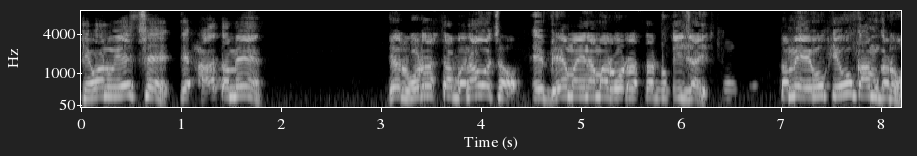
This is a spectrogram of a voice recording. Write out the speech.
કહેવાનું એ જ છે કે આ તમે જે રોડ રસ્તા બનાવો છો, એ બે મહિનામાં રોડ રસ્તા તૂટી જાય. તમે એવું કેવું કામ કરો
